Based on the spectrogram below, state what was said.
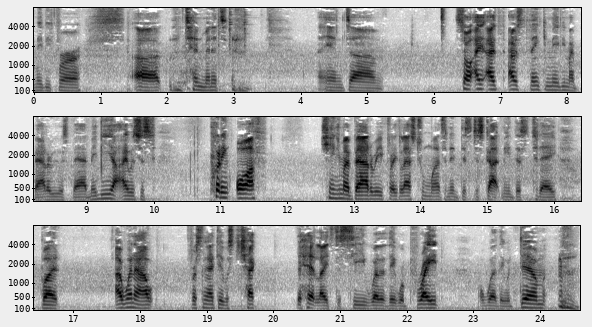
maybe for uh, 10 minutes. and um, so I, I, I was thinking maybe my battery was bad. Maybe I was just putting off changing my battery for like the last two months, and it this just got me this today. But I went out. First thing I did was check the headlights to see whether they were bright or whether they were dim.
